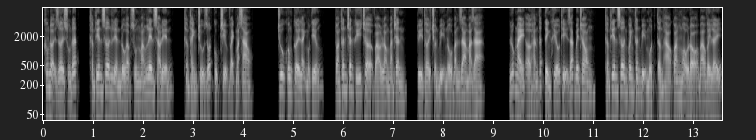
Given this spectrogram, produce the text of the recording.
Không đợi rơi xuống đất, thẩm thiên sơn liền đổ ập xuống mắng lên sao đến, thẩm thành chủ rốt cục chịu vạch mặt sao? Chu không cười lạnh một tiếng, toàn thân chân khí trở vào lòng bàn chân, tùy thời chuẩn bị nổ bắn ra mà ra. Lúc này ở hắn thất tình khiếu thị giác bên trong, thẩm thiên sơn quanh thân bị một tầng hào quang màu đỏ bao vây lấy,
